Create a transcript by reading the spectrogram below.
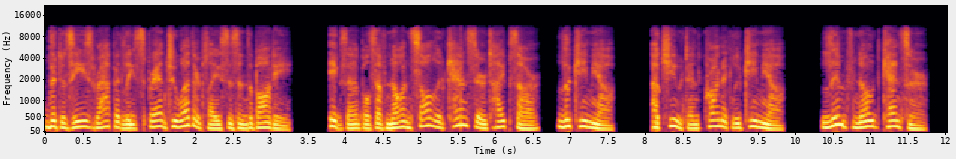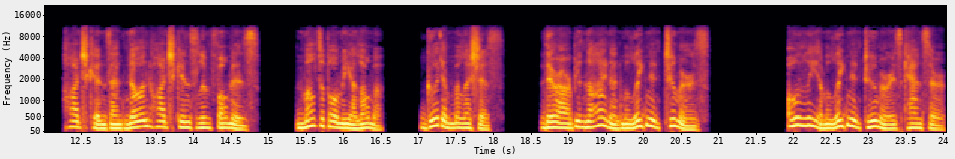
the disease rapidly spread to other places in the body. Examples of non-solid cancer types are leukemia, acute and chronic leukemia, lymph node cancer, Hodgkin's and non-Hodgkin's lymphomas, multiple myeloma, good and malicious. There are benign and malignant tumors. Only a malignant tumor is cancer.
